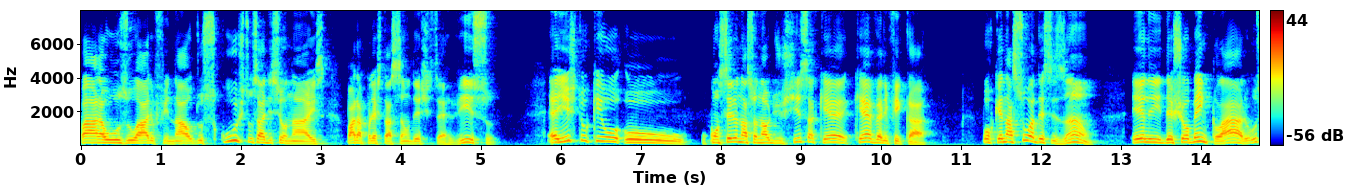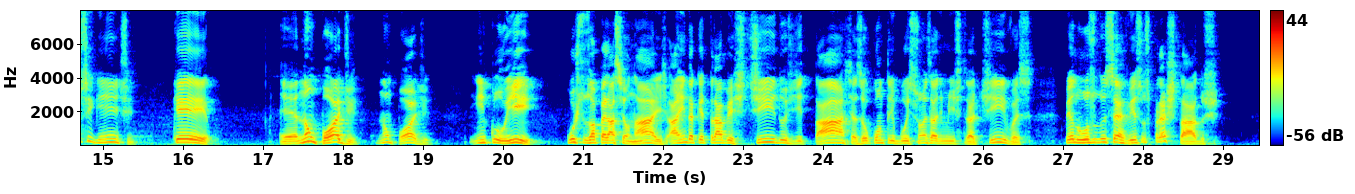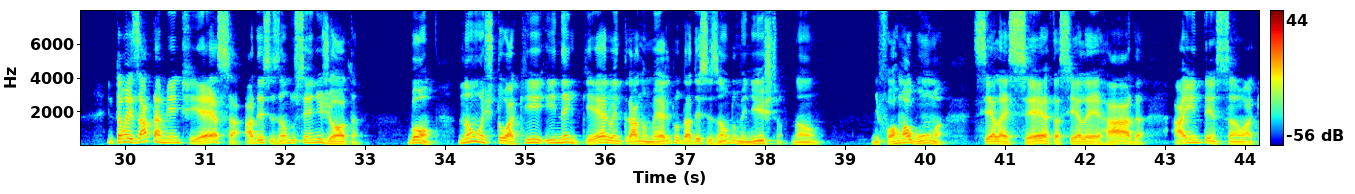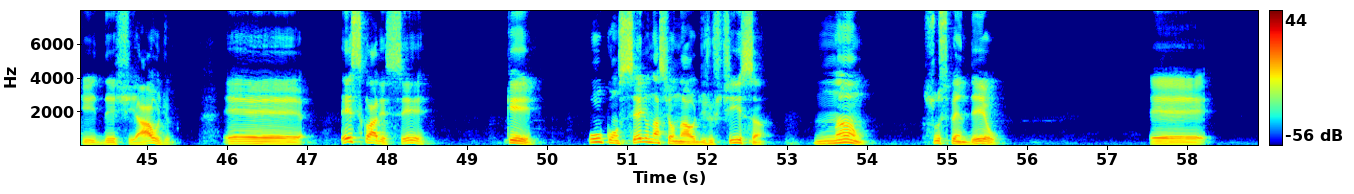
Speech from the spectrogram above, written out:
para o usuário final dos custos adicionais para a prestação deste serviço. É isto que o, o, o Conselho Nacional de Justiça quer, quer verificar. Porque na sua decisão ele deixou bem claro o seguinte: que é, não pode não pode incluir custos operacionais, ainda que travestidos de taxas ou contribuições administrativas, pelo uso dos serviços prestados. Então é exatamente essa a decisão do CNJ. Bom, não estou aqui e nem quero entrar no mérito da decisão do ministro, não, de forma alguma. Se ela é certa, se ela é errada, a intenção aqui deste áudio é esclarecer que o Conselho Nacional de Justiça não suspendeu é,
